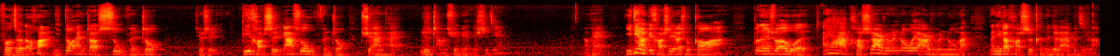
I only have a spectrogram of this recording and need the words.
否则的话，你都按照十五分钟，就是比考试压缩五分钟去安排日常训练的时间。OK，一定要比考试要求高啊，不能说我哎呀考试二十分钟我也二十分钟吧，那你到考试可能就来不及了。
